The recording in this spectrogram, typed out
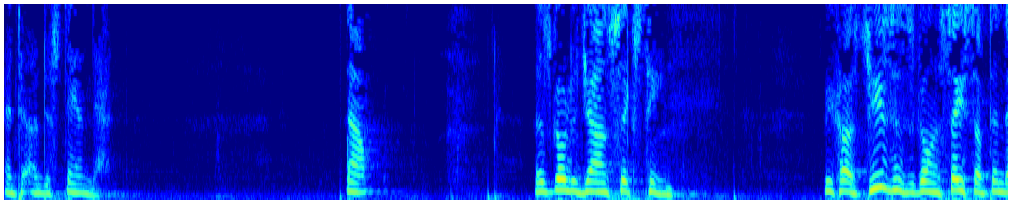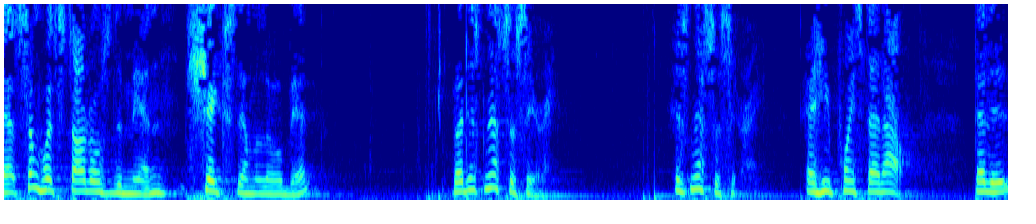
and to understand that. Now, let's go to John 16. Because Jesus is going to say something that somewhat startles the men, shakes them a little bit, but it's necessary It's necessary. And he points that out that it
